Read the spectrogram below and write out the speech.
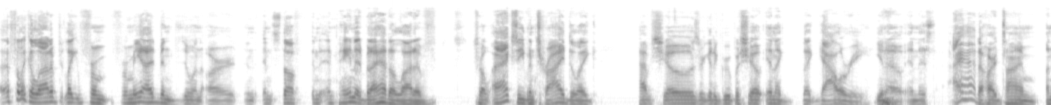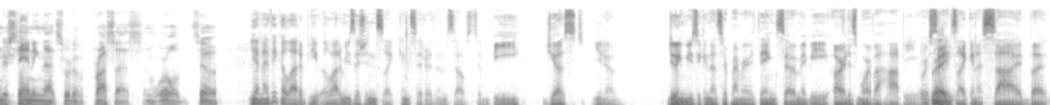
I feel like a lot of like from for me, I'd been doing art and, and stuff and, and painted, but I had a lot of trouble. I actually even tried to like have shows or get a group of show in a like gallery, you know, and this I had a hard time understanding that sort of process and world. So Yeah, and I think a lot of people, a lot of musicians like consider themselves to be just you know doing music and that's their primary thing. So maybe art is more of a hobby or seems like an aside, but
